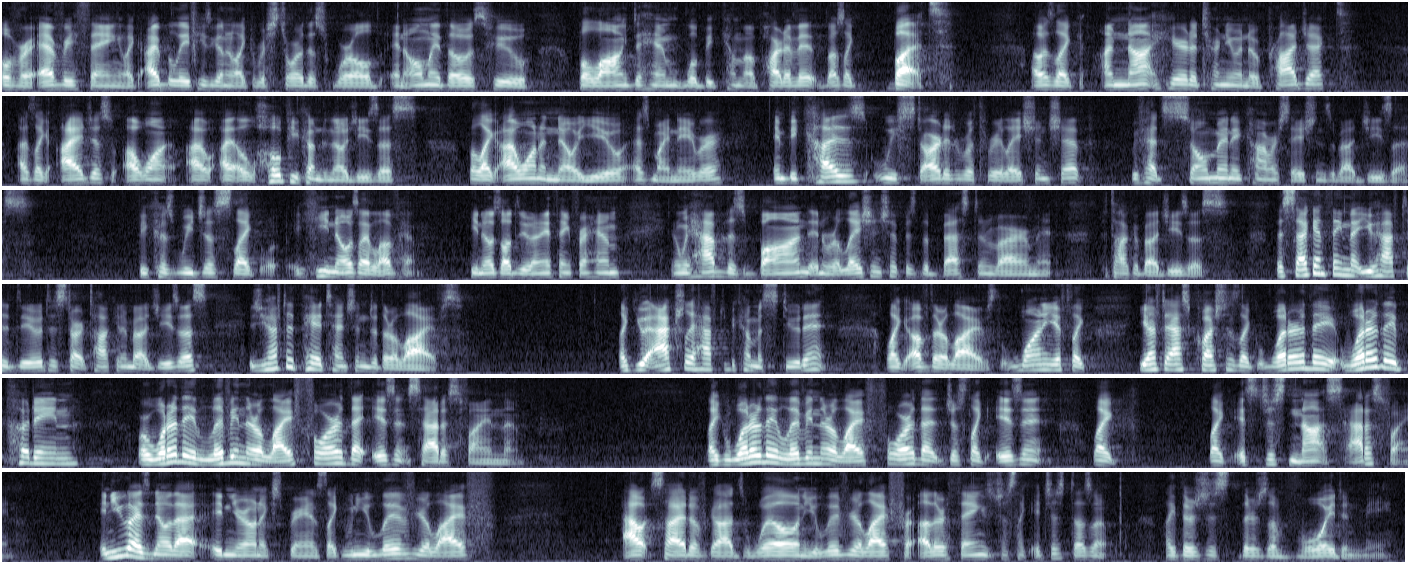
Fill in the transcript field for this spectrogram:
over everything. Like I believe He's going to like restore this world, and only those who belong to Him will become a part of it. But I was like, but I was like, I'm not here to turn you into a project. I was like, I just I want I, I hope you come to know Jesus, but like I want to know you as my neighbor. And because we started with relationship, we've had so many conversations about Jesus because we just like, he knows I love him. He knows I'll do anything for him. And we have this bond, and relationship is the best environment to talk about Jesus. The second thing that you have to do to start talking about Jesus is you have to pay attention to their lives. Like you actually have to become a student like of their lives. One, you have to, like you have to ask questions like what are they what are they putting or what are they living their life for that isn't satisfying them? Like what are they living their life for that just like isn't like like it's just not satisfying. And you guys know that in your own experience. Like when you live your life outside of God's will and you live your life for other things, just like it just doesn't like there's just there's a void in me.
